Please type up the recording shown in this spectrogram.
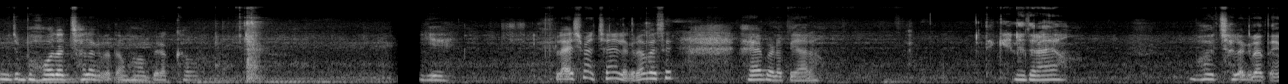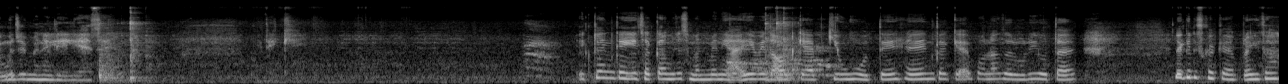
मुझे बहुत अच्छा लग रहा था वहाँ पे रखा हुआ। ये फ्लैश में अच्छा नहीं लग रहा वैसे। है बड़ा प्यारा। देखिए, नज़र आया। बहुत अच्छा लग रहा था मुझे, मैंने ले लिया ऐसे देखिए। एक तो इनका ये चक्कर मुझे समझ में नहीं आया विदाउट कैप क्यों होते हैं? इनका कैप होना ज़रूरी होता है। लेकिन इसका कैप नहीं था।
